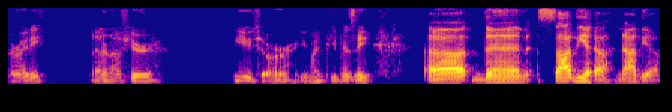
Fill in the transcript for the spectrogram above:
Alrighty. I don't know if you're mute or you might be busy. Uh, then Sadia, Nadia.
